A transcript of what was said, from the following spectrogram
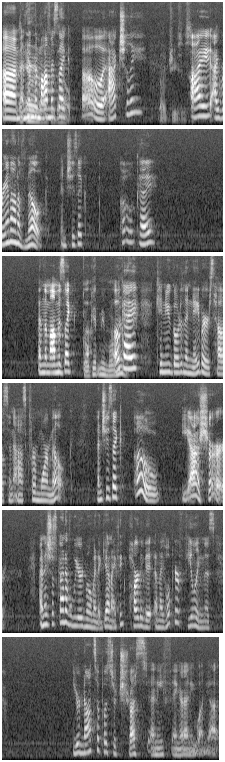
Um, And then the mom offered is to like, help. "Oh, actually, Oh Jesus. I I ran out of milk." And she's like, "Oh, okay." And the mom is like, Go get me more. milk. okay, can you go to the neighbor's house and ask for more milk? And she's like, oh, yeah, sure. And it's just kind of a weird moment. Again, I think part of it, and I hope you're feeling this, you're not supposed to trust anything or anyone yet.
